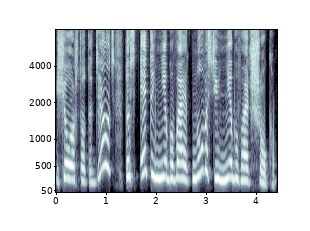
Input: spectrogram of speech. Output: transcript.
еще что-то делать. То есть это не бывает новостью, не бывает шоком.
